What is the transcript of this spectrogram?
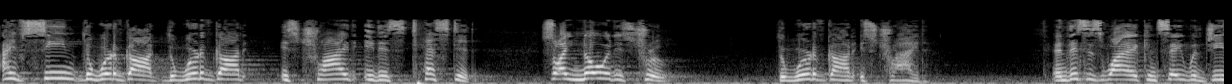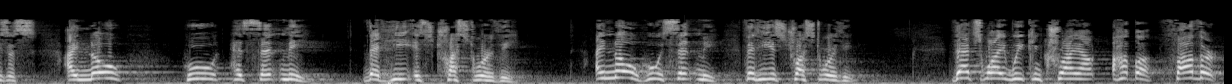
I have seen the Word of God. The Word of God is tried, it is tested. So I know it is true. The Word of God is tried. And this is why I can say with Jesus, I know who has sent me, that He is trustworthy. I know who has sent me, that He is trustworthy. That's why we can cry out, Abba, Father.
